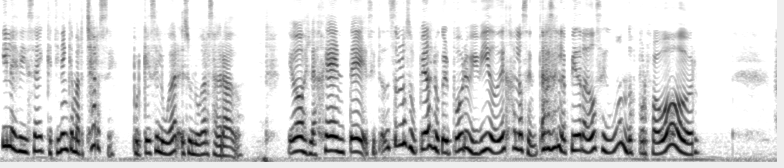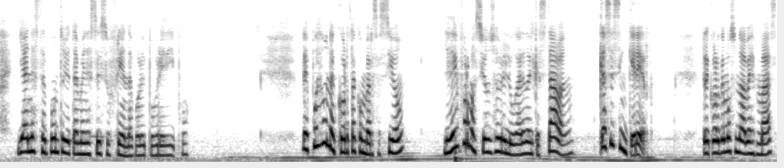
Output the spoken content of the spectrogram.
y les dice que tienen que marcharse, porque ese lugar es un lugar sagrado. Dios, la gente, si tan solo supieras lo que el pobre vivido, déjalo sentarse en la piedra dos segundos, por favor. Ya en este punto yo también estoy sufriendo por el pobre Edipo. Después de una corta conversación, le da información sobre el lugar en el que estaban, casi sin querer. Recordemos una vez más,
